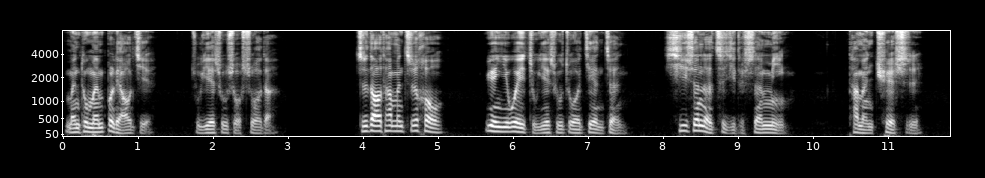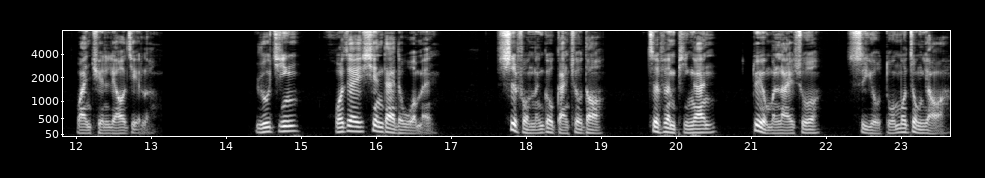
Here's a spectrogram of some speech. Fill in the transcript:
门徒们不了解主耶稣所说的。直到他们之后愿意为主耶稣做见证，牺牲了自己的生命，他们确实完全了解了。如今活在现代的我们。是否能够感受到这份平安对我们来说是有多么重要啊？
